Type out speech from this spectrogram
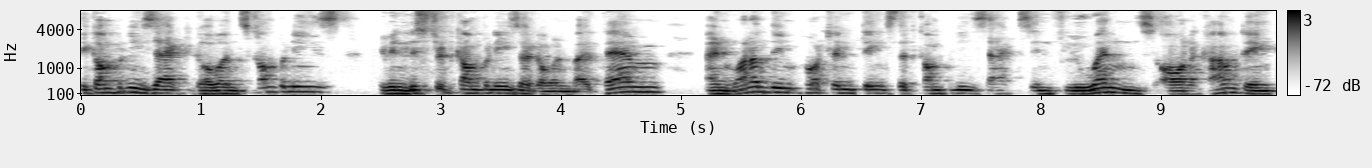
the Companies Act governs companies, even listed companies are governed by them. And one of the important things that Companies Acts influence on accounting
